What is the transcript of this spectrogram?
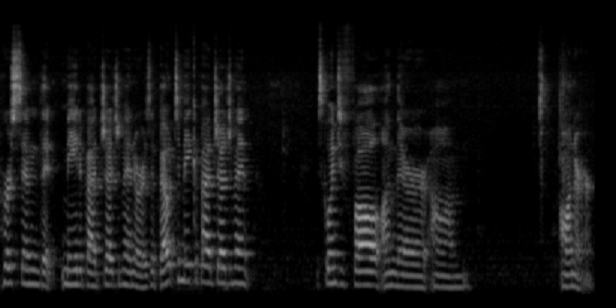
person that made a bad judgment or is about to make a bad judgment. It's going to fall on their um, honor.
